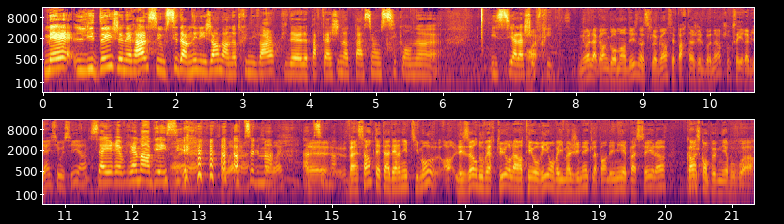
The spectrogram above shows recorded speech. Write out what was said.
Mais l'idée générale, c'est aussi d'amener les gens dans notre univers puis de, partager notre passion aussi qu'on a euh, ici à la chaufferie. Nous, à la Grande Gourmandise, notre slogan, c'est partager le bonheur. Je trouve que ça irait bien ici aussi. Hein? Ça irait vraiment bien ici. Hein? C'est vrai. Absolument. Vrai. Absolument. Euh, Vincent, peut-être un dernier petit mot. Oh, les heures d'ouverture, là, en théorie, on va imaginer que la pandémie est passée. Là. Quand est-ce qu'on peut venir vous voir?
